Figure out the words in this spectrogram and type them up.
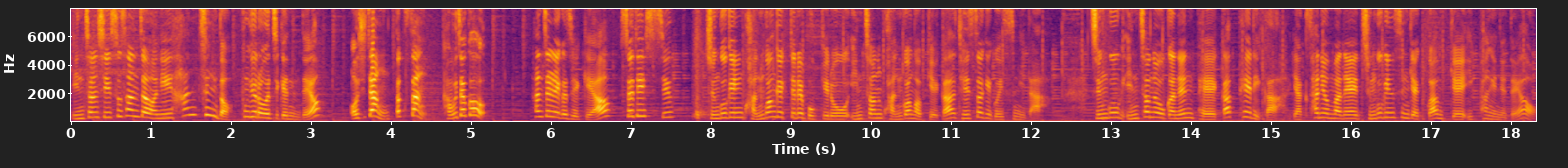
인천시 수산자원이 한층 더 풍요로워지겠는데요. 어시장, 떡상 가보자고! 한 줄 읽어줄게요. 스디슈. 중국인 관광객들의 복귀로 인천 관광업계가 들썩이고 있습니다. 중국 인천을 오가는 배 카페리가 약 4년 만에 중국인 승객과 함께 입항했는데요.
